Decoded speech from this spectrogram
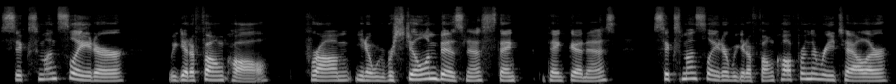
Six months later, we get a phone call from, you know, we were still in business, thank thank goodness. 6 months later, we get a phone call from the retailer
